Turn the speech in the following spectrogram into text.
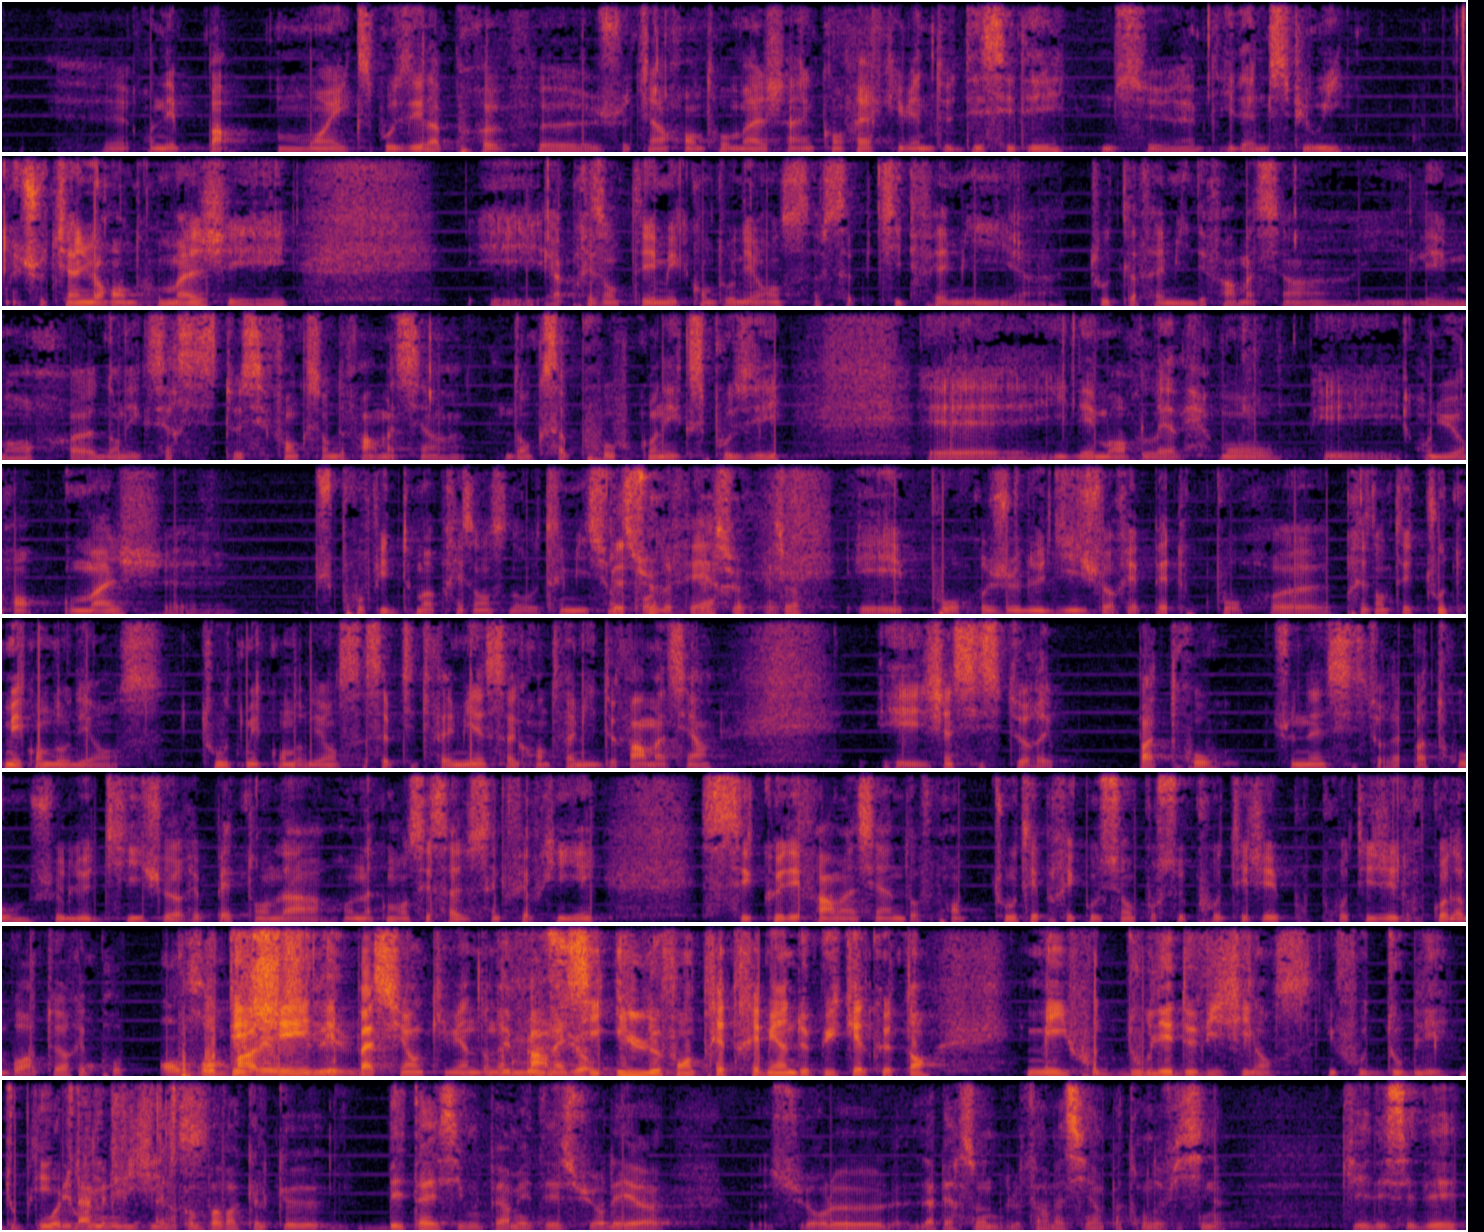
on n'est pas moins exposé. La preuve, euh, je tiens à rendre hommage à un confrère qui vient de décéder, M. Abdilhem Spioui. Je tiens à lui rendre hommage et, et à présenter mes condoléances à sa petite famille, à toute la famille des pharmaciens. Il est mort euh, dans l'exercice de ses fonctions de pharmacien, donc ça prouve qu'on est exposé. Et il est mort, et on lui rend hommage je profite de ma présence dans votre émission bien pour sûr, le faire. Bien sûr, bien sûr. Et pour, je le dis, je répète, pour euh, présenter toutes mes condoléances, toutes mes condoléances à sa petite famille, à sa grande famille de pharmaciens. Et j'insisterai pas trop, je n'insisterai pas trop, je le dis, je le répète, on a, on a commencé ça le 5 février. C'est que les pharmaciens doivent prendre toutes les précautions pour se protéger, pour protéger leurs collaborateurs et pour on protéger les des, patients qui viennent dans la pharmacie. Ils le font très très bien depuis quelques temps, mais il faut doubler de vigilance. Il faut doubler, doubler, oui, doubler de Est-ce vigilance. qu'on peut avoir quelques détails, si vous permettez, sur les, euh, sur le, la personne, le pharmacien, patron d'officine, qui est décédé,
